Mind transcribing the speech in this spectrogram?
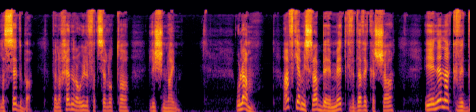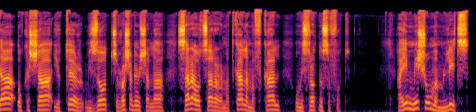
לשאת בה, ולכן ראוי לפצל אותה לשניים. אולם, אף כי המשרה באמת כבדה וקשה, היא איננה כבדה או קשה יותר מזאת של ראש הממשלה, שר האוצר, הרמטכ"ל, המפכ"ל ומשרות נוספות. האם מישהו ממליץ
